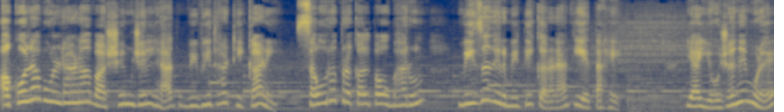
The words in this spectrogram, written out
अकोला बुलढाणा वाशिम जिल्ह्यात विविध ठिकाणी सौर प्रकल्प उभारून वीज निर्मिती करण्यात येत आहे. या योजनेमुळे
